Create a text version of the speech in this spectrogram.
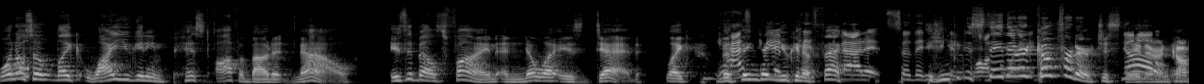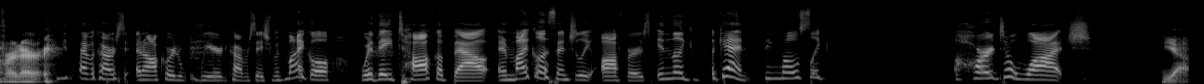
Well, and also, like, why are you getting pissed off about it now? Isabel's fine and Noah is dead. Like, he the thing that you can affect, about it so that he, he can, can just stay there away. and comfort her. Just stay there and No. comfort her. He needs to have a convers- an awkward, weird conversation with Michael where they talk about, and Michael essentially offers in like again the most like hard to watch Yeah.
